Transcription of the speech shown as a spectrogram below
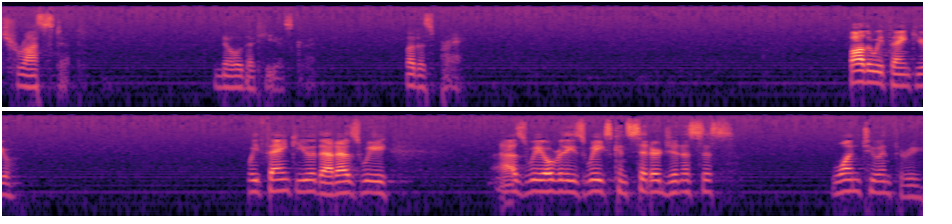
Trust it. Know that He is good. Let us pray. Father, we thank you. We thank you that as we as we over these weeks consider Genesis 1, 2, and 3,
